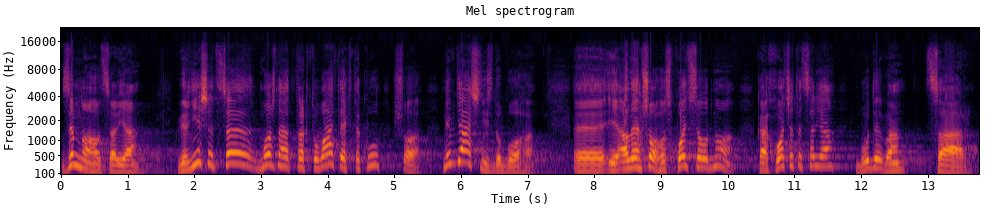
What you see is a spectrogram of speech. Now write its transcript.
Земного царя. Вірніше, це можна трактувати як таку що? невдячність до Бога. Але що, Господь все одно каже, хочете царя, буде вам цар.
